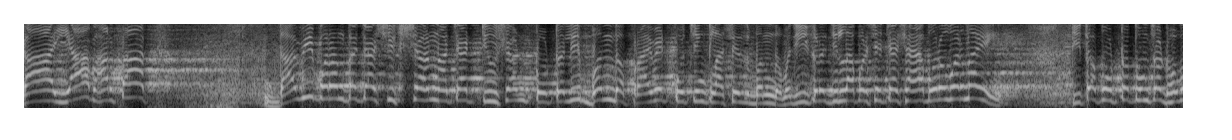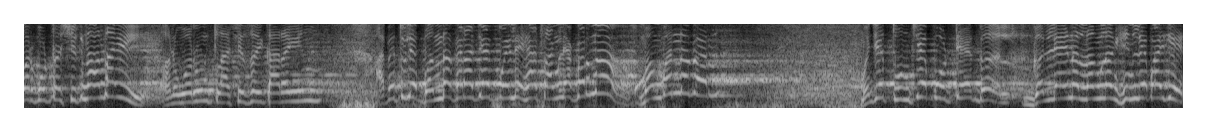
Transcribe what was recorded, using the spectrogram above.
का या भारतात दहावी पर्यंतच्या शिक्षणाच्या ट्युशन टोटली बंद प्रायव्हेट कोचिंग क्लासेस बंद. म्हणजे इकडे जिल्हा परिषदच्या शाळा बरोबर नाही. तिथं पोट्ट तुमचं ढोबर पोट्ट शिकणार नाही. आणि वरून क्लासेसही कराईन अबे तुले बंद करायचे आहेत पहिले ह्या चांगल्या कर ना. मग बंद कर. म्हणजे तुमचे पोटे ग- गल्ल्यानं लंग लंग हिंडले पाहिजे.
